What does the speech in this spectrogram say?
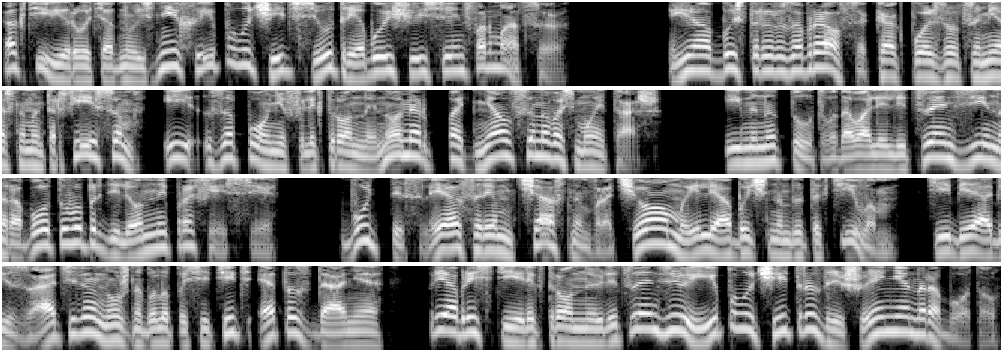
активировать одну из них и получить всю требующуюся информацию. Я быстро разобрался, как пользоваться местным интерфейсом и, запомнив электронный номер, поднялся на восьмой этаж. Именно тут выдавали лицензии на работу в определенной профессии. Будь ты слесарем, частным врачом или обычным детективом, тебе обязательно нужно было посетить это здание, приобрести электронную лицензию и получить разрешение на работу.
